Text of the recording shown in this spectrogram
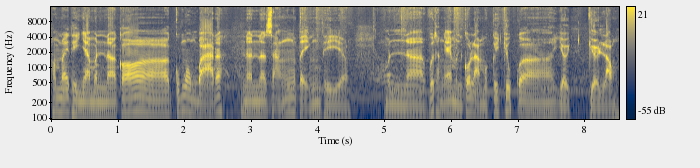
Hôm nay thì nhà mình có cúng ông bà đó, nên sẵn tiện thì mình với thằng em mình có làm một cái chút dồi dồi lòng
